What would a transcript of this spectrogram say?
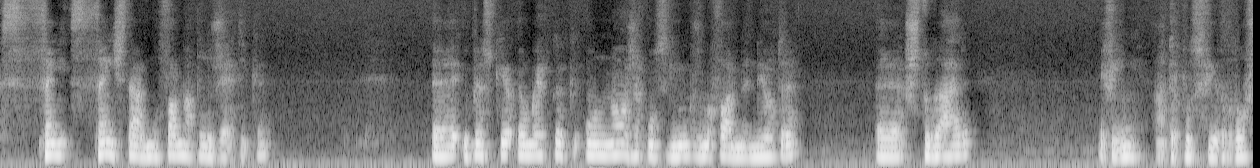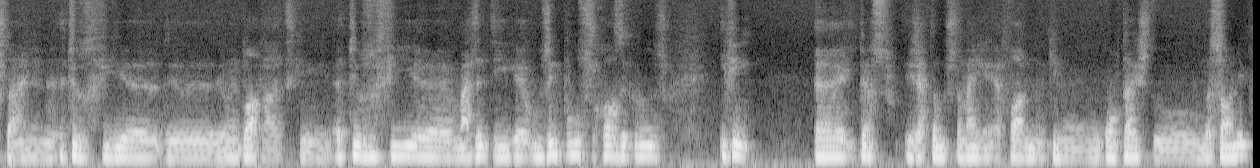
sem, sem estar de uma forma apologética, eu penso que é uma época que, onde nós já conseguimos, de uma forma neutra, estudar enfim, a antroposofia de Rudolf Steiner, a teosofia de, de Helena Blavatsky, a teosofia mais antiga, os impulsos Rosa Cruz, enfim, uh, e penso, e já estamos também a falar aqui num, num contexto maçónico,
